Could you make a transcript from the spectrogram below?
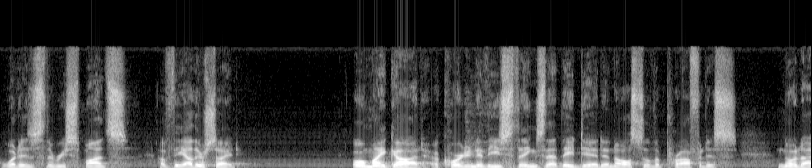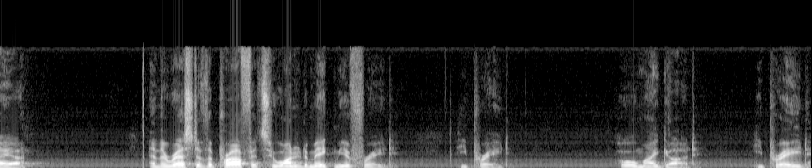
what is the response of the other side? Oh my God, according to these things that they did, and also the prophetess Noadiah, and the rest of the prophets who wanted to make me afraid, he prayed. Oh my God, he prayed.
